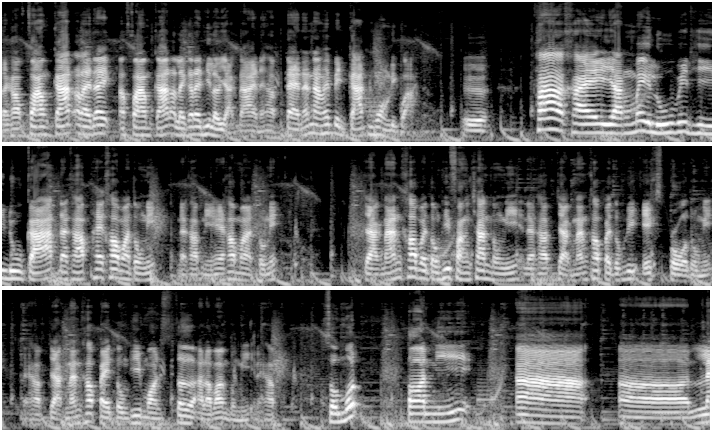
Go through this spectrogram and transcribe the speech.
นะครับฟาร์มการ์ดอะไรได้อะฟาร์มการ์ดอะไรก็ได้ที่เราอยากได้นะครับ แต่แนะนำให้เป็นการ์ดม่วงดีกว่าเออถ้าใครยังไม่รู้วิธีดูการ์ดนะครับ ให้เข้ามาตรงนี้นะครับนี่ให้เข้ามาตรงนี้ จากนั้นเข้าไปตรงที่ฟังก์ชันตรงนี้นะครับ จากนั้นเข้าไปตรงที่ Explore ตรงนี้นะครับจากนั้นเข้าไปตรงที่ Monster Album ตรงนี้นะครับสมมติ ตอนนี้ อ่าอ่าแล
